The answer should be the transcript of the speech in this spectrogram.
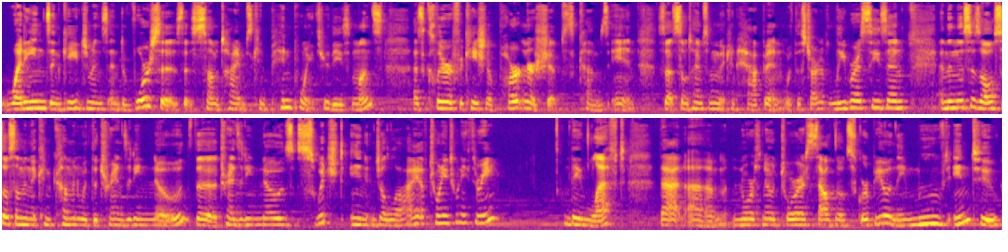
weddings, engagements, and divorces that sometimes can pinpoint through these months as clarification of partnerships comes in. So that's sometimes something that can happen with the start of Libra season. And then this is also something that can come in with the transiting nodes. The transiting nodes switched in July of 2023. They left that um, North Node Taurus, South Node Scorpio, and they moved into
